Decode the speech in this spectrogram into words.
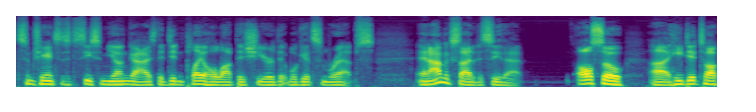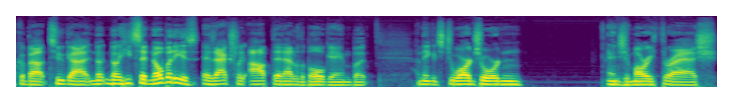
some chances to see some young guys that didn't play a whole lot this year that will get some reps, and I'm excited to see that. Also, uh, he did talk about two guys. No, no he said nobody has, has actually opted out of the bowl game, but I think it's Jawhar Jordan and Jamari Thrash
